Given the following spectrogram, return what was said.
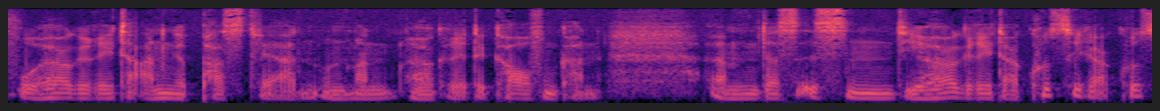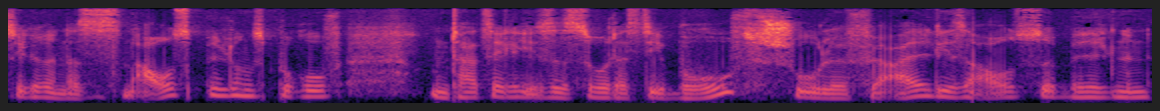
wo Hörgeräte angepasst werden und man Hörgeräte kaufen kann. Ähm, das ist ein, die Hörgeräteakustiker, Akustikerin, das ist ein Ausbildungsberuf und tatsächlich ist es so, dass die Berufsschule für all diese Auszubildenden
